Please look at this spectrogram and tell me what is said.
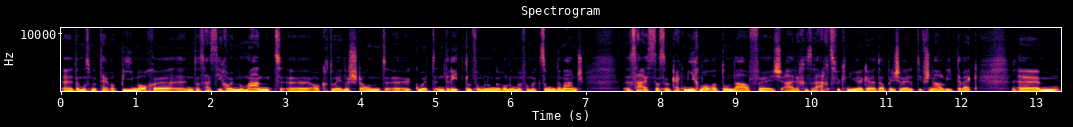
äh, da muss man Therapie machen. Äh, das heißt, ich habe im Moment äh, aktueller Stand äh, gut ein Drittel vom Lungenvolumen von einem gesunden Mensch. Das heißt also, gegen mich Marathon laufen ist eigentlich ein Rechtsvergnügen, da bist du relativ schnell weiter weg. ähm,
